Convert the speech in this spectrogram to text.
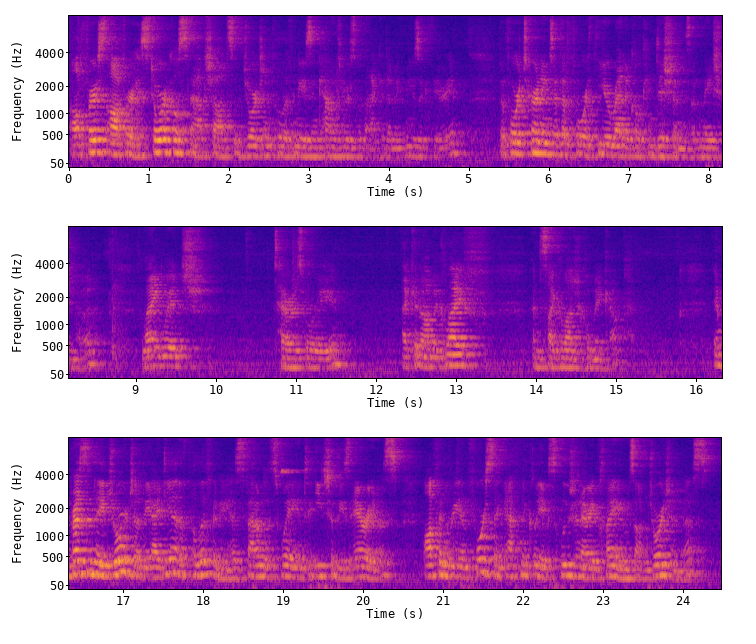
I'll first offer historical snapshots of Georgian polyphony's encounters with academic music theory, before turning to the four theoretical conditions of nationhood, language, territory, economic life, and psychological makeup. In present-day Georgia, the idea of polyphony has found its way into each of these areas, often reinforcing ethnically exclusionary claims on Georgianness.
